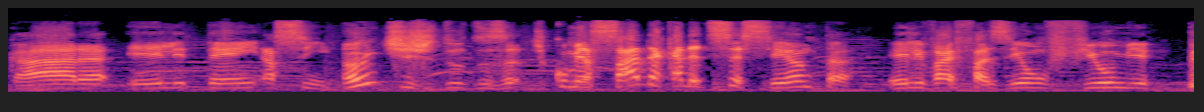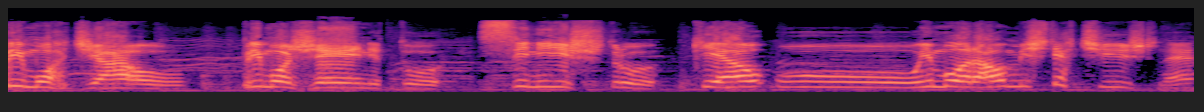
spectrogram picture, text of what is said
Cara, ele tem, assim, antes do- dos- de começar a década de 60, ele vai fazer um filme primordial, primogênito, sinistro, que é o Imoral Mr. T, né?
